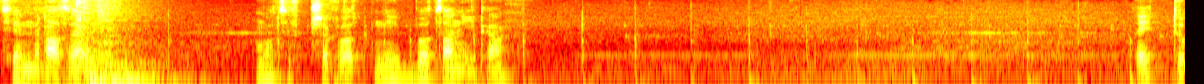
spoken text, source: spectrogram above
Tym razem motyw przewodni botanika. Ej, tu,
